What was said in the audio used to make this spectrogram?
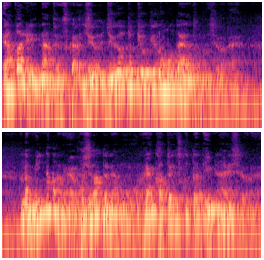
やっぱり何ていうんですか需要と供給の問題だと思うんですよね。みんながね欲しがってねもうね勝手に作ったって意味ないですよね。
